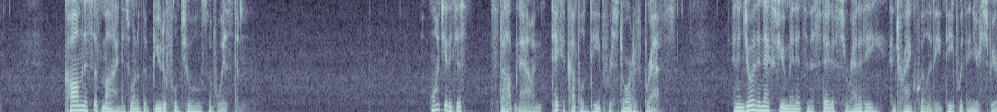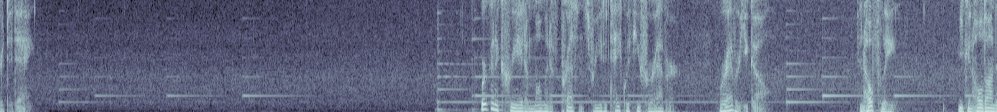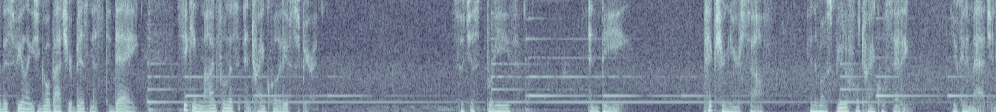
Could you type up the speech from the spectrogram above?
Calmness of mind is one of the beautiful jewels of wisdom. I want you to just stop now and take a couple deep restorative breaths and enjoy the next few minutes in a state of serenity and tranquility deep within your spirit today. We're going to create a moment of presence for you to take with you forever, wherever you go. And hopefully, you can hold on to this feeling as you go about your business today, seeking mindfulness and tranquility of spirit. So just breathe and be, picturing yourself in the most beautiful, tranquil setting you can imagine.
